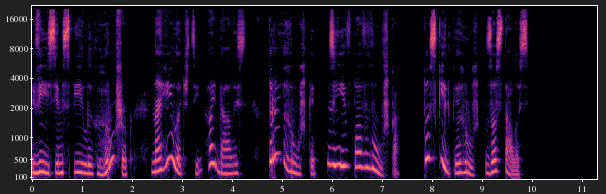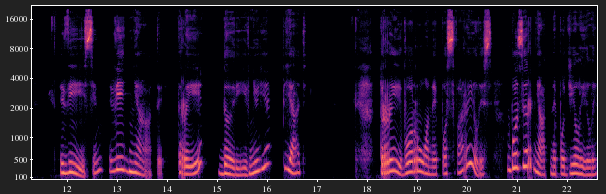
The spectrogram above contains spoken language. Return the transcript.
Вісім спілих грушок на гілочці гойдались. Три грушки з'їв Павлушка. То скільки груш зосталось? Вісім відняти три дорівнює п'ять. Три ворони посварились, бо зернят не поділили.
